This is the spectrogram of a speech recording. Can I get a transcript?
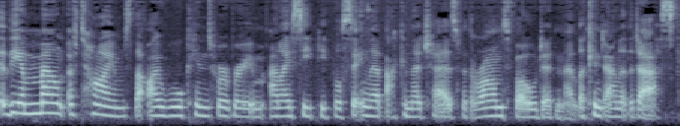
the amount of times that I walk into a room and I see people sitting there back in their chairs with their arms folded and they're looking down at the desk.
